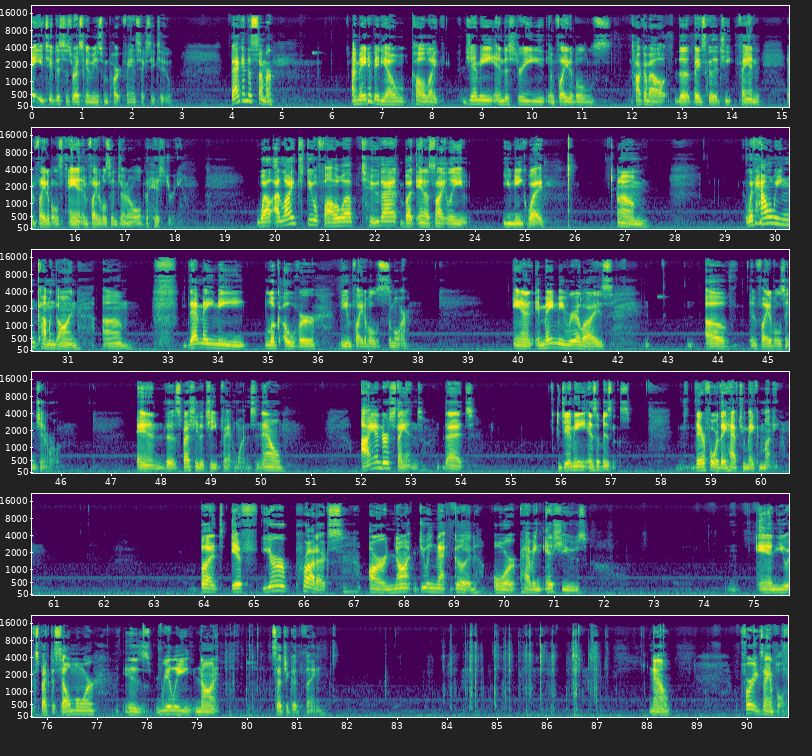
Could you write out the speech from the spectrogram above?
Hey YouTube, this is Rescue Amusement Park Fan 62. Back in the summer, I made a video called like Gemmy Industry Inflatables, talking about the basically the cheap fan inflatables and inflatables in general, the history. Well, I'd like to do a follow-up to that, but in a slightly unique way. Um, with Halloween come and gone, um, that made me look over the inflatables some more. And it made me realize of inflatables in general. And the, especially the cheap fan ones. Now, I understand that Gemmy is a business. Therefore, they have to make money. But if your products are not doing that good or having issues and you expect to sell more is really not such a good thing. Now, for example,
